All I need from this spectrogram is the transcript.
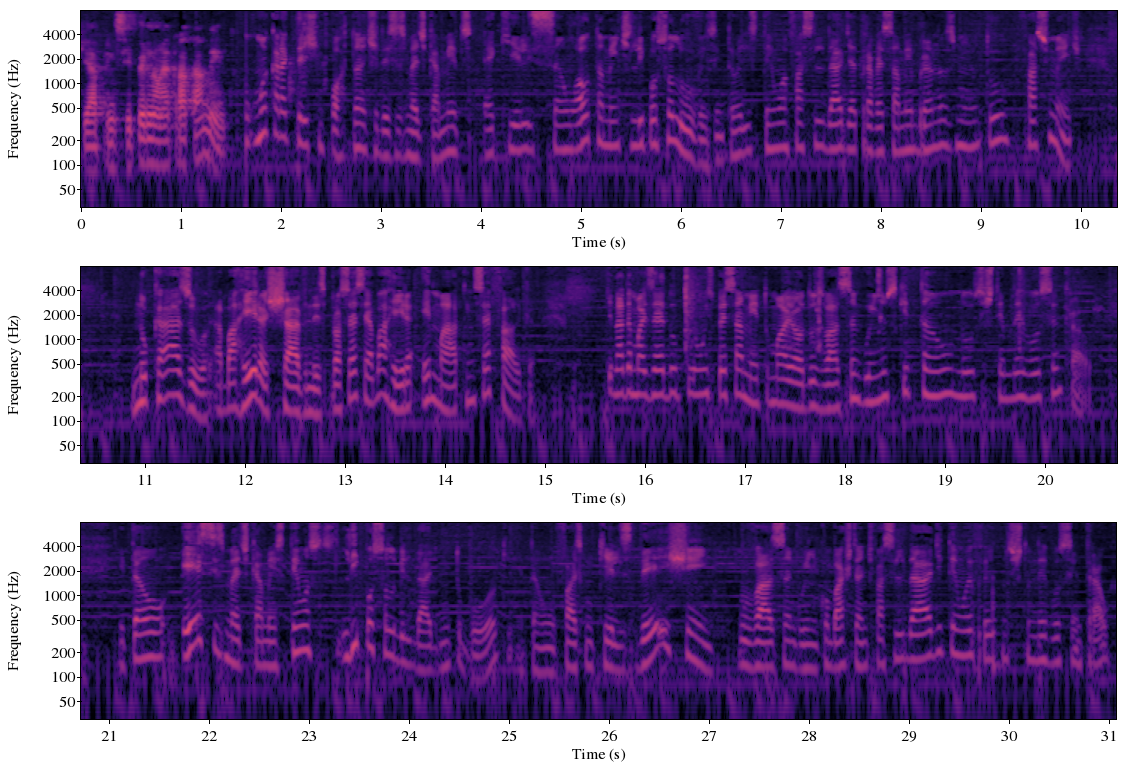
porque a princípio ele não é tratamento. Uma característica importante desses medicamentos é que eles são altamente lipossolúveis, então eles têm uma facilidade de atravessar membranas muito facilmente. No caso, a barreira-chave nesse processo é a barreira hematoencefálica, que nada mais é do que um espessamento maior dos vasos sanguíneos que estão no sistema nervoso central. Então, esses medicamentos têm uma lipossolubilidade muito boa, que, então faz com que eles deixem o vaso sanguíneo com bastante facilidade e tem um efeito no sistema nervoso central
